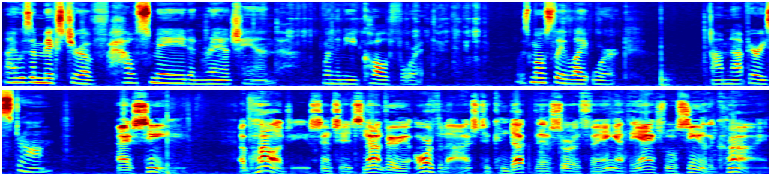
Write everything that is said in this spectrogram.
I was a mixture of housemaid and ranch hand when the need called for it. It was mostly light work. I'm not very strong. I see. Apologies, since it's not very orthodox to conduct this sort of thing at the actual scene of the crime.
